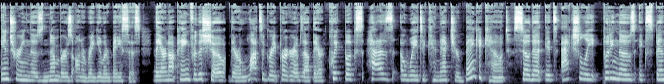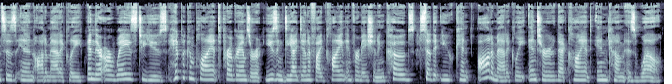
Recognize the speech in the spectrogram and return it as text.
entering those numbers on a regular basis. They are not paying for this show. There are lots of great programs out there. QuickBooks has a way to connect your bank account so that it's actually putting those expenses in automatically. And there are ways to use HIPAA compliant programs or using de identified client information and codes so that you can automatically enter that client income as well.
